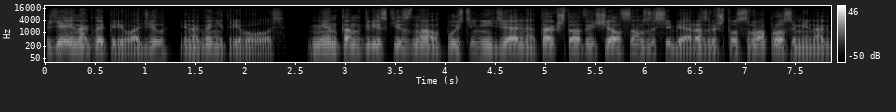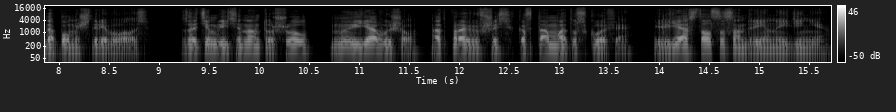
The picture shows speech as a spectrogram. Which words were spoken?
Я иногда переводил, иногда не требовалось. Мент английский знал, пусть и не идеально, так что отвечал сам за себя, разве что с вопросами иногда помощь требовалась. Затем лейтенант ушел, ну и я вышел, отправившись к автомату с кофе. Илья остался с Андреем наедине.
